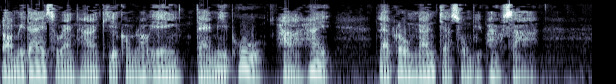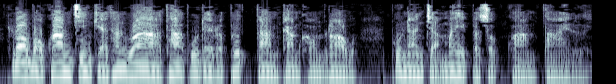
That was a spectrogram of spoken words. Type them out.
เราไม่ได้แสวงหาเกียรติของเราเอง แต่มีผู้หาให้ และพระองค์นั้นจะทรงพิพากษา เราบอกความจริงแก่ท่านว่าถ้าผู้ใดประพฤติตามคำของเรา ผู้นั้นจะไม่ประสบความตายเลย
